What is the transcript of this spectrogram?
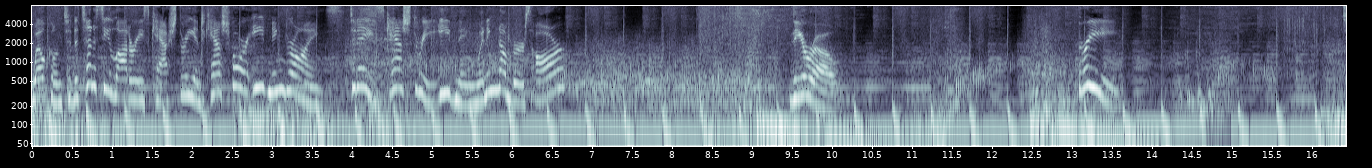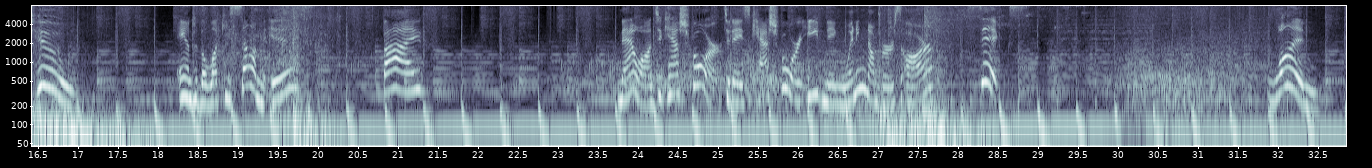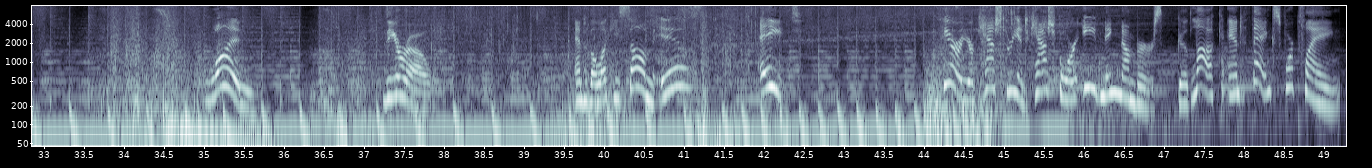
Welcome to the Tennessee Lottery's Cash 3 and Cash 4 evening drawings. Today's Cash 3 evening winning numbers are 0, 3, 2, and the lucky sum is 5. Now on to Cash 4. Today's Cash 4 evening winning numbers are 6, 1, 1, 0. And the lucky sum is 8. Here are your Cash 3 and Cash 4 evening numbers. Good luck and thanks for playing.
